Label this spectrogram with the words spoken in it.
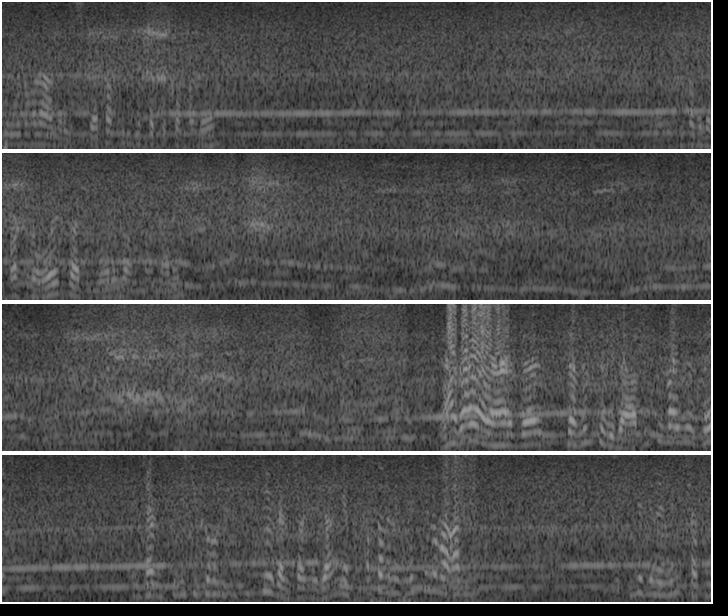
Sind wir noch nicht. Etwas bin ich jetzt weggekommen von dem. Der Porsche überholt wird, wurde noch von einem. Ja, da, ja, da, da sind sie wieder. Ein bisschen weit weg. Ich hab, bin ich die Kurve ein bisschen zu zögerlich angegangen. Jetzt kommt aber eine dritte Nummer ran. Jetzt zieht jetzt in den Windschatten.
